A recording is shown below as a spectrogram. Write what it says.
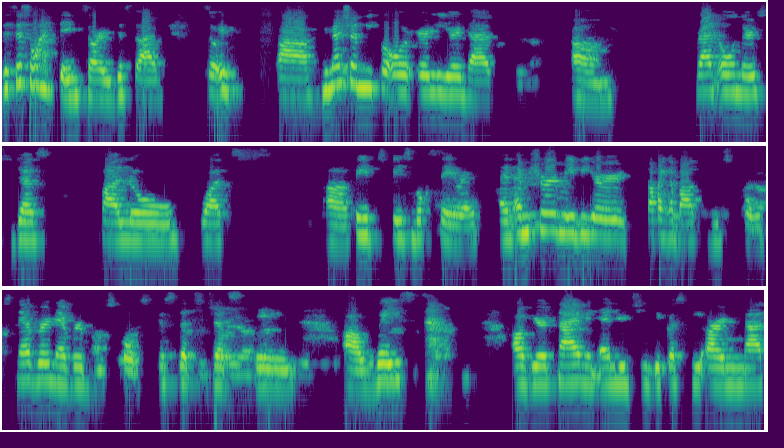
this is one thing, sorry, just to add. So if uh, you mentioned Miko earlier that um, brand owners just follow what's uh, Facebook say, right? And I'm sure maybe you're talking about boost posts. Never, never boost posts because that's just a uh, waste of your time and energy because we are not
